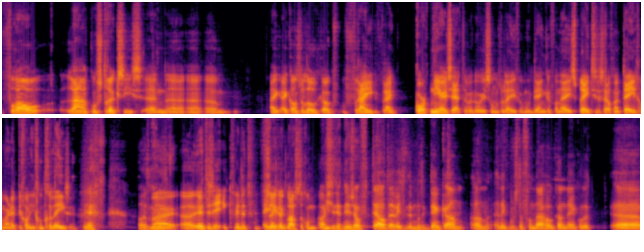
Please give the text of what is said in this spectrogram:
vooral rare constructies. En eh, eh, ehm, hij, hij kan zijn logica ook vrij, vrij kort neerzetten. Waardoor je soms wel even moet denken van... hé, hey, spreekt hij zichzelf nou tegen, maar dan heb je gewoon niet goed gelezen. Goed. Maar eh, het is, ik vind het verschrikkelijk lastig om... om Als je dit nu zo vertelt, hè, weet je, dan moet ik denken aan, aan en ik moest er vandaag ook aan denken, omdat, eh,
